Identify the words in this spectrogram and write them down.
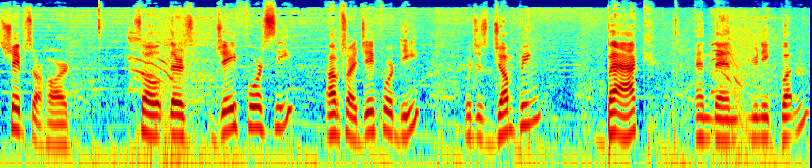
shapes are hard. So there's J4C. I'm sorry, J4D, which is jumping back and then unique button.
